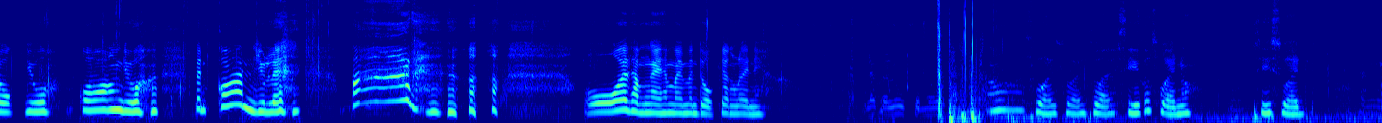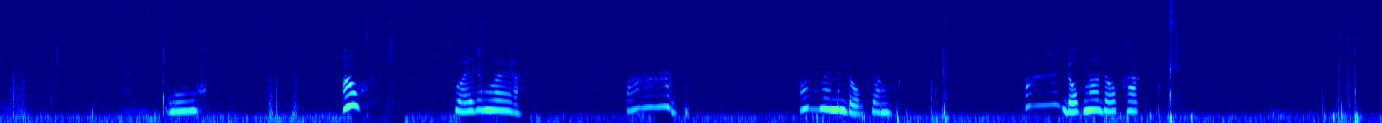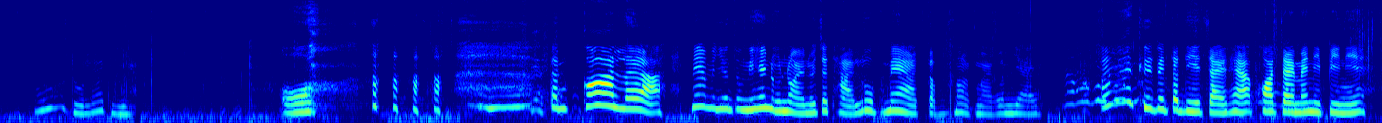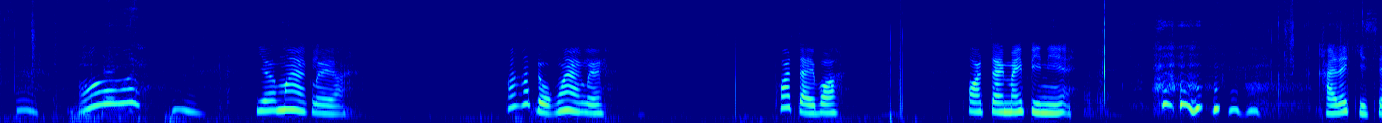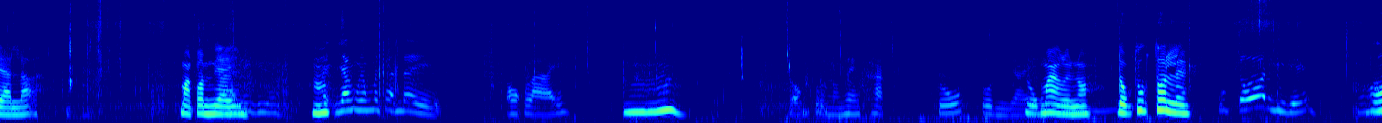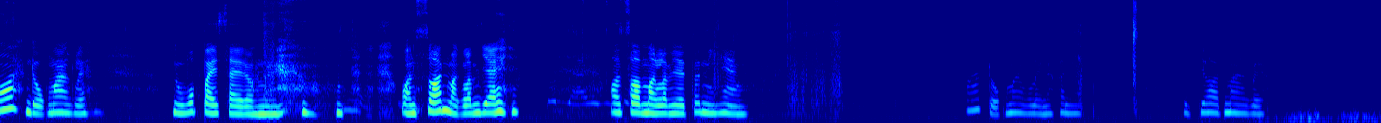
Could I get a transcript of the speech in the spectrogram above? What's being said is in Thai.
ดกอยู่กองอยู่ เป็นก้อนอยู่เลยป้าดโอ้ยทำไงทำไมมันดกจังเลยเนี่ยแล้วก็ลูกเสมออ๋อสวยสวยสวยสีก็สวยเนาะสีสวยทั้งนี้ไปโอ้เอ้า สวยจังเลยอะป้าดเอ้าทำไมมันดกจังป้าดดกเนาะดกคักโอ้ดูแลดี โอ้ เป็นก้อนเลยอะ แม่มายืนตรงนี้ให้หนูหน่อย หนูจะถ่ายรูปแม่กับหมากหมากลำไยป้าคือเป็นตาดีใจแท้ พอใจไหมในปีนี้ โอ้ย เยอะมากเลยอะป้าดดกมากเลย พอใจบ่พอใจไหมปีนี้ ขายได้กี่แสนละหมักลำไยไปเรื่อยหืมๆยังยังไม่ทันได้ ออกหลายอืมสองต้นน้ำแห้งคักโต๊ะต้นใหญ่ดกมากเลยเนาะดกทุกต้นเลย ทุกต้นนี่เด้โอ้ยดกมากเลย หนูว่าไปใส่ดอกหนึ่งอ่อนซ้อนหมักลำไยอ่อนซ้อนหมักลำไยต้นนี้แห้งว้าดดกมากเลยนะคะเนี่ย สุดยอดมากเลย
